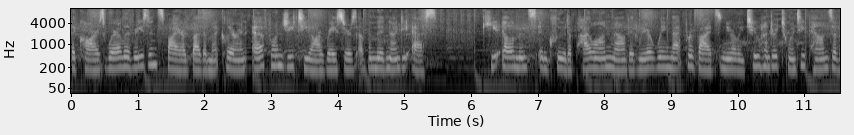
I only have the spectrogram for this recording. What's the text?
the cars wear liveries inspired by the McLaren F1 GTR racers of the mid-90s. Key elements include a pylon-mounted rear wing that provides nearly 220 pounds of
